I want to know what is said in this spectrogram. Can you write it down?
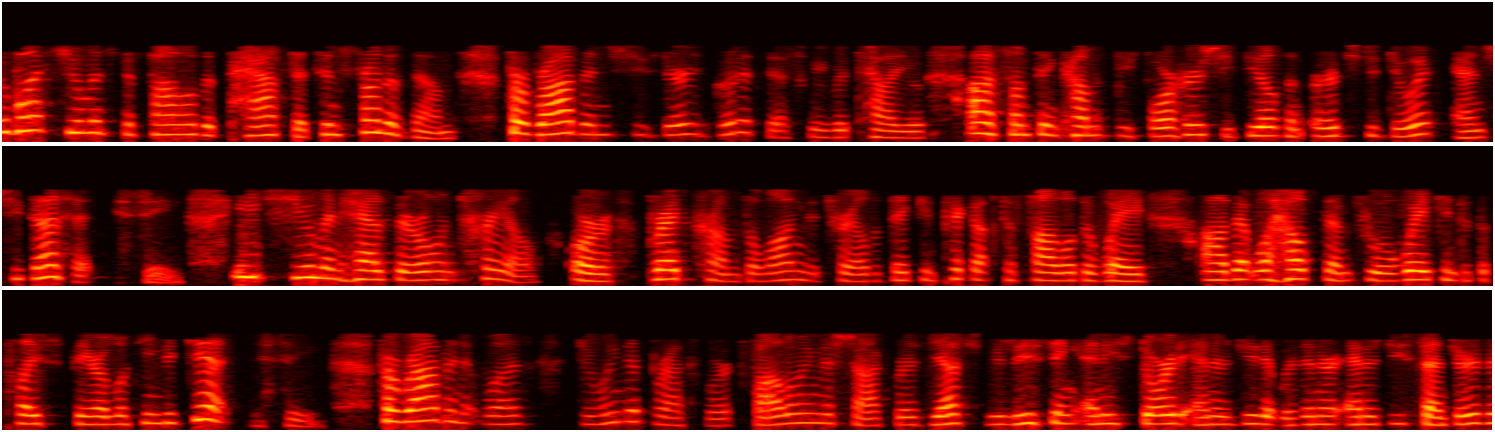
We want humans to follow the path that's in front of them. For Robin, she's very good at this, we would tell you. Uh, something comes before her, she feels an urge to do it, and she does it, you see. Each human has their own trail or breadcrumbs along the trail that they can pick up to follow the way uh, that will help them to awaken to the place they are looking to get, you see. For Robin, it was doing the breath work, following the chakras, yes, releasing any stored energy that was in her energy centers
